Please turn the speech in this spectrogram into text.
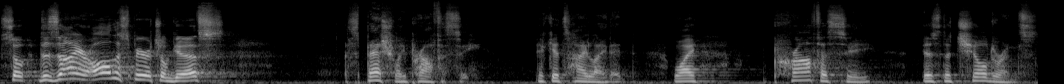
So, desire all the spiritual gifts, especially prophecy. It gets highlighted. Why? Prophecy is the children's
